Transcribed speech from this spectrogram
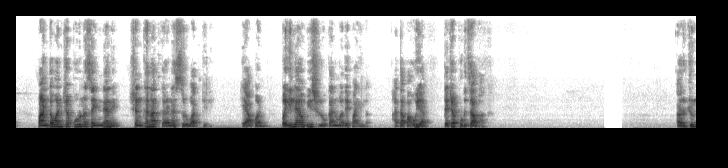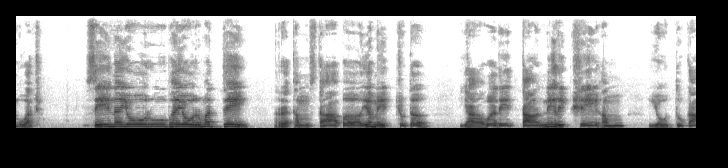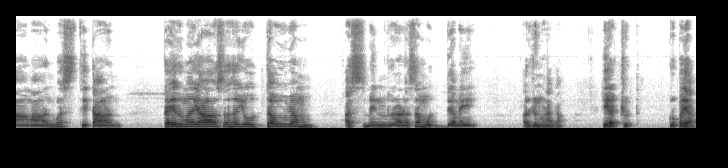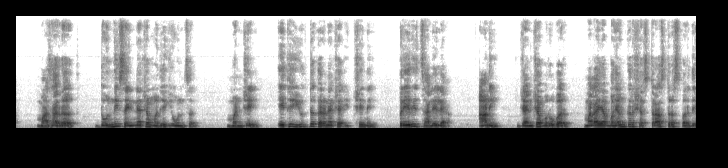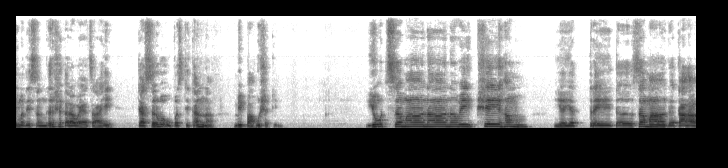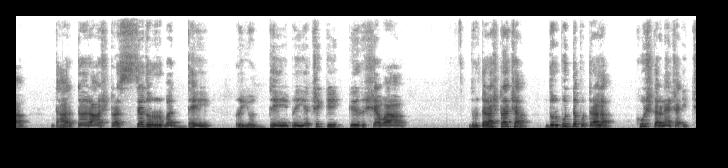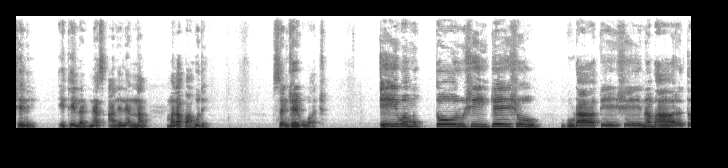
पांडवांच्या पूर्ण सैन्याने शंखनाद करण्यास सुरुवात केली. हे आपण पहिल्या वीस श्लोकांमध्ये पाहिलं. आता पाहूया त्याच्या पुढचा भाग. अर्जुन उवाच सेनयोरुभयोर्मध्ये रथं स्थापयमेच्युत यावदेतान्निरीक्षेऽहं योद्धुकामान्वस्थितान् कैर्मया सह योद्धव्यम् अस्मिन् रणसमुद्यमे। अर्जुन म्हणाला हे अच्युत कृपया माझा रथ दोन्ही सैन्याच्या मध्ये घेऊन चल. म्हणजे येथे युद्ध करण्याच्या इच्छेने प्रेरित झालेल्या आणि ज्यांच्याबरोबर मला या भयंकर शस्त्रास्त्र स्पर्धेमध्ये संघर्ष करावयाचा आहे त्या सर्व उपस्थितांना मी पाहू शकेन. योत्समानानवेक्षेहं ययत्रेत समागतः धार्तराष्ट्रस्य दुर्बद्धे युद्धे प्रियचिकीर्षवा। धृतराष्ट्राच्या दुर्बुद्ध पुत्राला खुश करण्याच्या इच्छेने येथे लढण्यास आलेल्यांना मला पाहू दे. संजय उवाच. एव मुक्तो ऋषिकेशो गुडाकेशेन भारत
